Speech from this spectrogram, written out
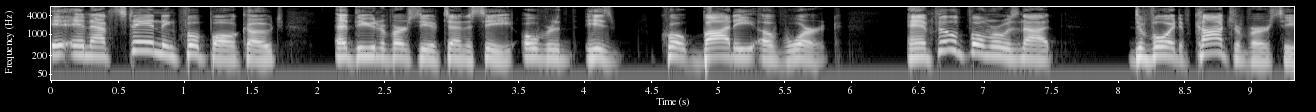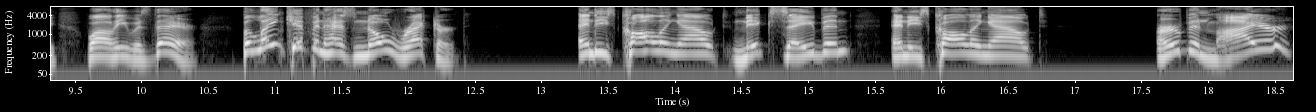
an outstanding football coach at the University of Tennessee over his, quote, body of work. And Phillip Fulmer was not devoid of controversy while he was there. But Lane Kiffin has no record. And he's calling out Nick Saban and he's calling out Urban Meyer.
